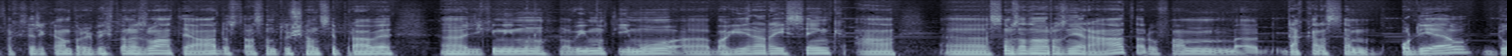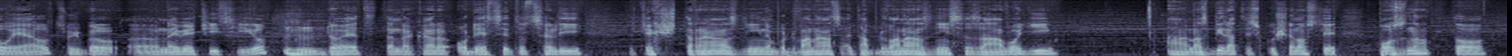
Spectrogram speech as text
tak si říkám, proč bych to nezvládl já. Dostal jsem tu šanci právě eh, díky mému novému týmu eh, Bagira Racing a eh, jsem za to hrozně rád a doufám, eh, Dakar jsem odjel, dojel, což byl eh, největší cíl, mm-hmm. dojet ten Dakar, odjet si to celý, těch 14 dní nebo 12 etap, 12 dní se závodí a nazbírat ty zkušenosti, poznat to, eh,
